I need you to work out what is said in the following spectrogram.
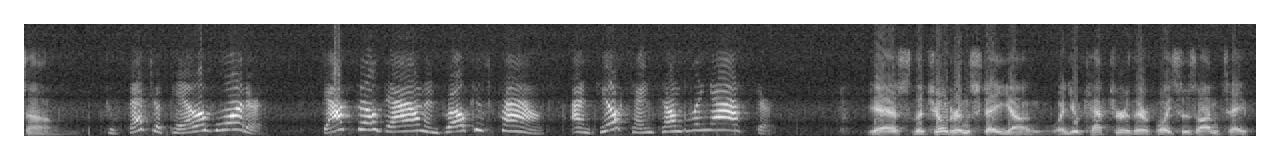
sound. to fetch a pail of water. Jack fell down and broke his crown, and Jill came tumbling after. Yes, the children stay young when you capture their voices on tape.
